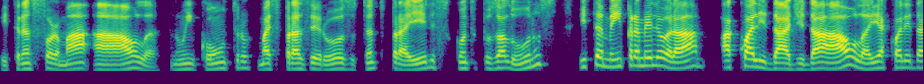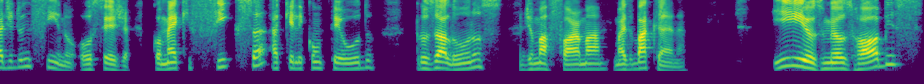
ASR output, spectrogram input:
e transformar a aula num encontro mais prazeroso tanto para eles quanto para os alunos e também para melhorar a qualidade da aula e a qualidade do ensino, ou seja, como é que fixa aquele conteúdo para os alunos de uma forma mais bacana. E os meus hobbies,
